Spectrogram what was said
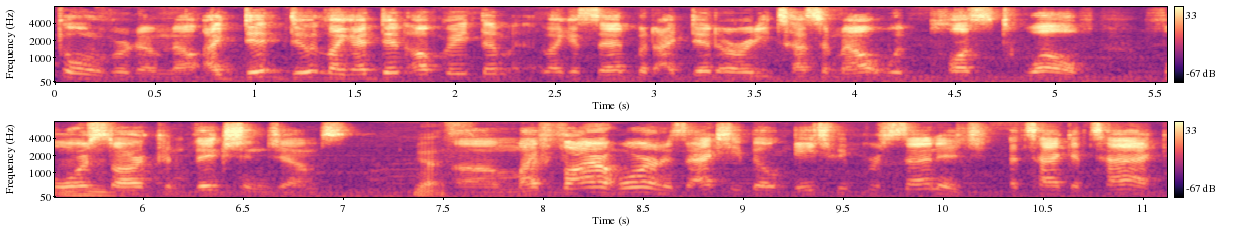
Can go over them now. I did do like I did upgrade them, like I said, but I did already test them out with plus 12 four star conviction gems. Yes. Um, my Fire Horn is actually built HP percentage, attack attack,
